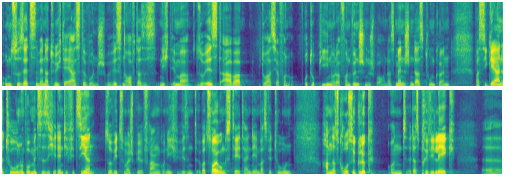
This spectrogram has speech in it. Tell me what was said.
umzusetzen, wäre natürlich der erste Wunsch. Wir wissen oft, dass es nicht immer so ist, aber du hast ja von Utopien oder von Wünschen gesprochen, dass Menschen das tun können, was sie gerne tun und womit sie sich identifizieren, so wie zum Beispiel Frank und ich. Wir sind Überzeugungstäter in dem, was wir tun, haben das große Glück und das Privileg, äh,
